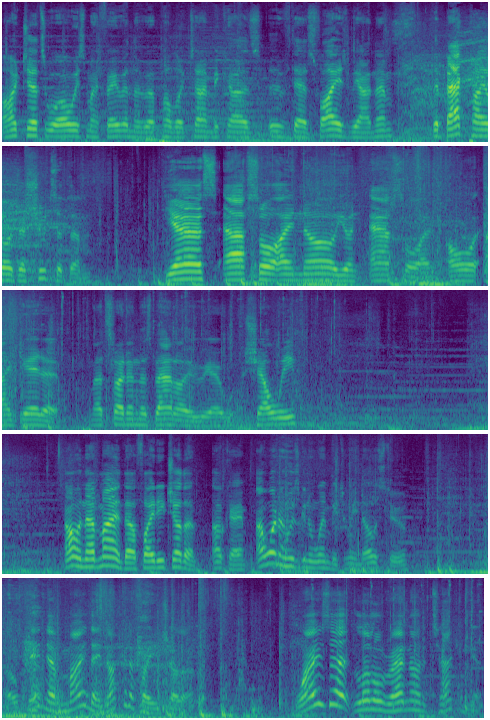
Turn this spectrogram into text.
Arc jets were always my favorite in the Republic time because if there's flies behind them, the back pilot just shoots at them. Yes, asshole. I know you're an asshole. I, oh, I get it. Let's start in this battle area, shall we? Oh, never mind. They'll fight each other. Okay. I wonder who's gonna win between those two. Okay, never mind. They're not gonna fight each other. Why is that little rat not attacking it?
